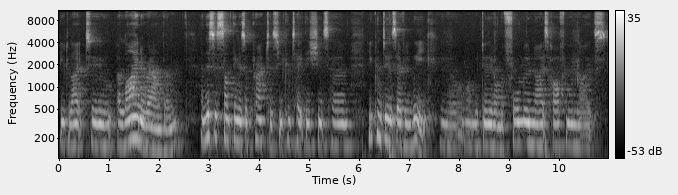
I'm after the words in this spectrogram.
you'd like to align around them, and this is something as a practice, you can take these sheets home. You can do this every week. You know, one would do it on the full moon nights, half moon nights,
